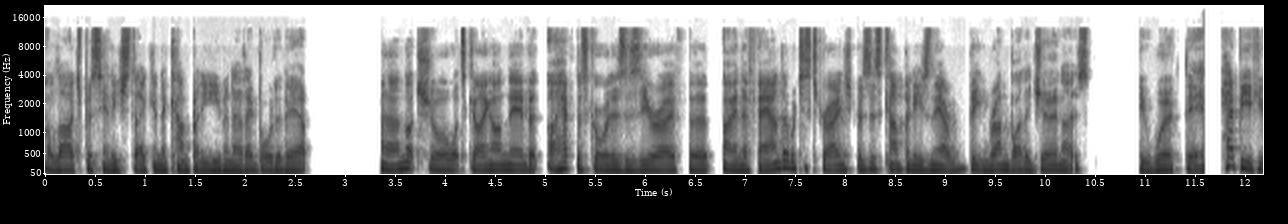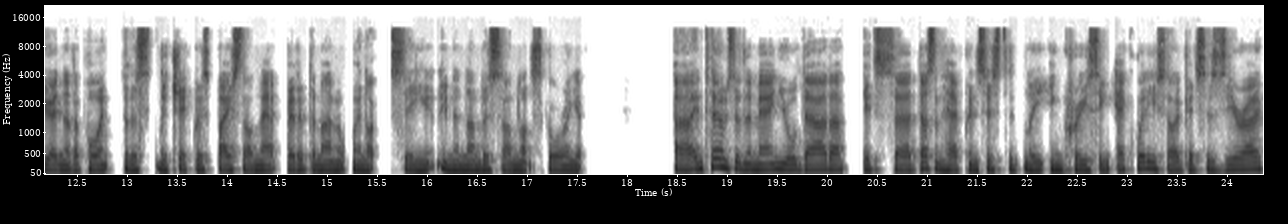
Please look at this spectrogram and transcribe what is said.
a large percentage stake in the company, even though they bought it out. Uh, I'm not sure what's going on there, but I have to score it as a zero for owner founder, which is strange because this company is now being run by the journos who work there. Happy if you had another point to this, the checklist based on that, but at the moment we're not seeing it in the numbers, so I'm not scoring it. Uh, in terms of the manual data, it uh, doesn't have consistently increasing equity, so it gets a zero.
